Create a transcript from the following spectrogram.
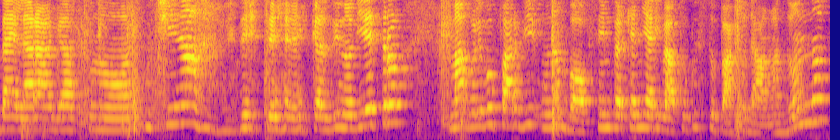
Bella raga, sono in cucina, vedete il casino dietro, ma volevo farvi un unboxing perché mi è arrivato questo pacco da Amazon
